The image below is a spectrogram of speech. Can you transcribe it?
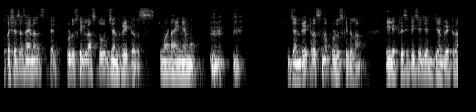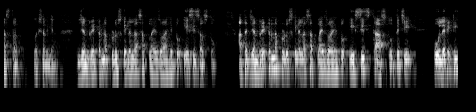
कशाच्या ना प्रोड्यूस केलेला असतो जनरेटर्स किंवा डायनॅमो जनरेटर्सनं प्रोड्यूस केलेला इलेक्ट्रिसिटीचे जे जनरेटर असतात लक्षात घ्या. जनरेटरनं प्रोड्यूस केलेला सप्लाय जो आहे तो एसीचा असतो. आता जनरेटरनं प्रोड्यूस केलेला सप्लाय जो आहे तो एसीच का असतो? त्याची पोलॅरिटी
